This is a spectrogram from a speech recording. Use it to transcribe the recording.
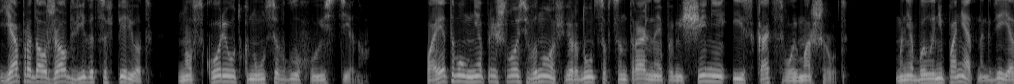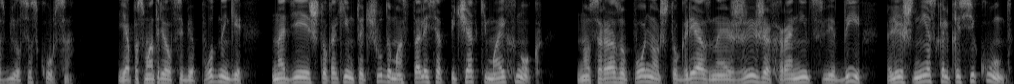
я продолжал двигаться вперед, но вскоре уткнулся в глухую стену. Поэтому мне пришлось вновь вернуться в центральное помещение и искать свой маршрут. Мне было непонятно, где я сбился с курса. Я посмотрел себе под ноги, надеясь, что каким-то чудом остались отпечатки моих ног, но сразу понял, что грязная жижа хранит следы лишь несколько секунд,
